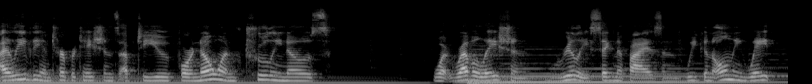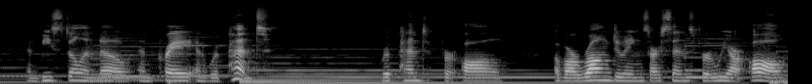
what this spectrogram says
I leave the interpretations up to you, for no one truly knows what revelation really signifies, and we can only wait and be still and know and pray and repent. Repent for all of our wrongdoings, our sins, for we are all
